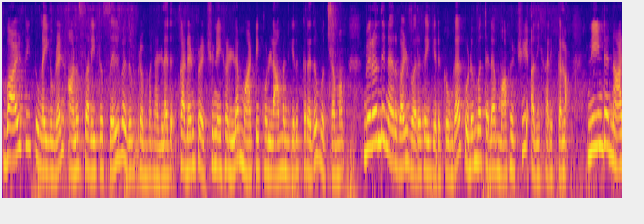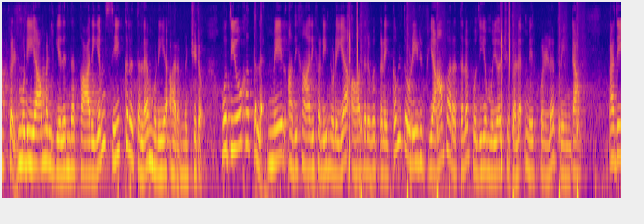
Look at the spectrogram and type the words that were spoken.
வாழ்க்கை துணையுடன் அனுசரித்து செல்வதும் ரொம்ப நல்லது. கடன் பிரச்சனைகளில் மாட்டிக்கொள்ளாமல் இருக்கிறது உத்தமம். விருந்தினர்கள் வருகை இருக்குங்க. குடும்பத்தில் மகிழ்ச்சி அதிகரிக்கலாம். நீண்ட நாட்கள் முடியாமல் இருந்த காரியம் சீக்கிரத்தில் முடிய ஆரம்பிச்சிடும். உத்தியோகத்தில் மேல் அதிகாரிகளினுடைய ஆதரவு கிடைக்கும். தொழில் வியாபாரத்தில் புதிய முயற்சிகளை மேற்கொள்ள வேண்டாம். அதே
